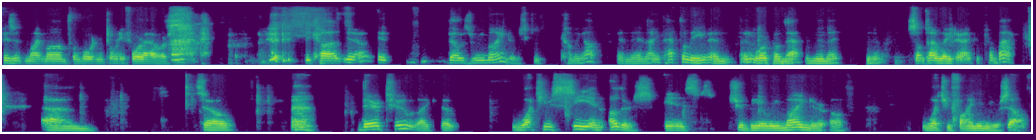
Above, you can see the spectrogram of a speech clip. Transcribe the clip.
visit my mom for more than 24 hours because you know it those reminders keep coming up and then I have to leave and, and work on that and then I you know sometime later I could come back. Um, so there too like the what you see in others is should be a reminder of what you find in yourself,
